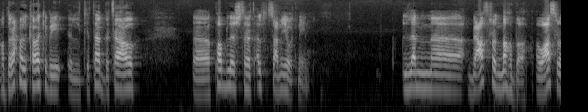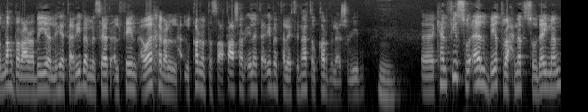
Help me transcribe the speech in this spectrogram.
عبد الرحمن الكواكبي الكتاب بتاعه publish سنة 1902 لما بعصر النهضة أو عصر النهضة العربية اللي هي تقريبا من سنة 2000 أواخر القرن ال 19 إلى تقريبا ثلاثينات القرن العشرين. آه، كان في سؤال بيطرح نفسه دايما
